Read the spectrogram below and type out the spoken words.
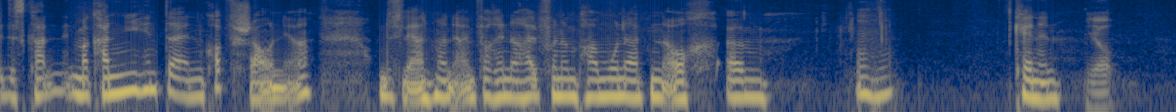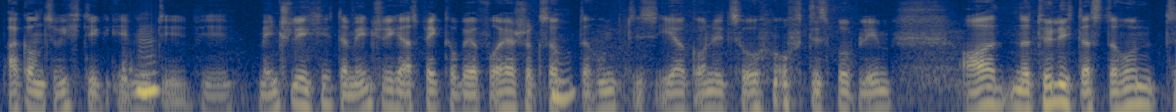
das kann, man kann nie hinter einen Kopf schauen, ja. Und das lernt man einfach innerhalb von ein paar Monaten auch ähm, mhm. kennen. Ja, auch ganz wichtig, eben mhm. die, die, menschliche, der menschliche Aspekt, habe ich ja vorher schon gesagt, mhm. der Hund ist eher gar nicht so oft das Problem. A, natürlich, dass der Hund,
